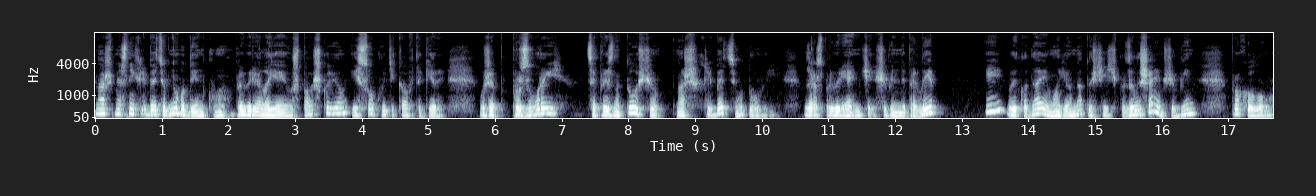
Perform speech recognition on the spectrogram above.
наш м'ясний хлібець одну годинку. Провіряла я його шпажкою, і сок витікав такий вже прозорий. Це признак того, що наш хлібець готовий. Зараз перевіряємо, щоб він не прилип, і викладаємо його на дощечку. Залишаємо, щоб він прохолов.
